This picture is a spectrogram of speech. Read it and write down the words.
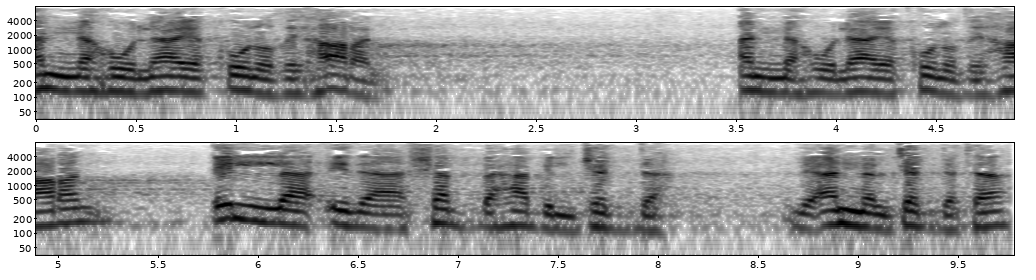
أنه لا يكون ظهارا. أنه لا يكون ظهارا إلا إذا شبه بالجدة لأن الجدة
